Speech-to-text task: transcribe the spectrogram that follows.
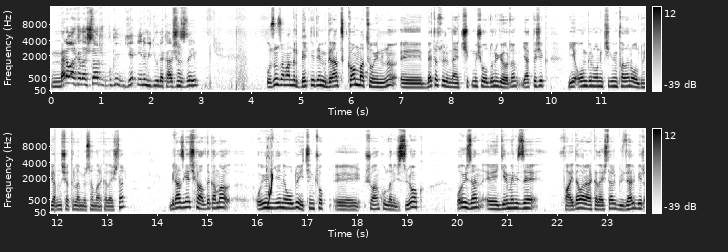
Merhaba arkadaşlar. Bugün yepyeni video ile karşınızdayım. Uzun zamandır beklediğim Grand Combat oyununu e, beta sürümünden çıkmış olduğunu gördüm. Yaklaşık bir 10 gün 12 gün falan oldu yanlış hatırlamıyorsam arkadaşlar. Biraz geç kaldık ama oyun yeni olduğu için çok e, şu an kullanıcısı yok. O yüzden e, girmenize fayda var arkadaşlar. Güzel bir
